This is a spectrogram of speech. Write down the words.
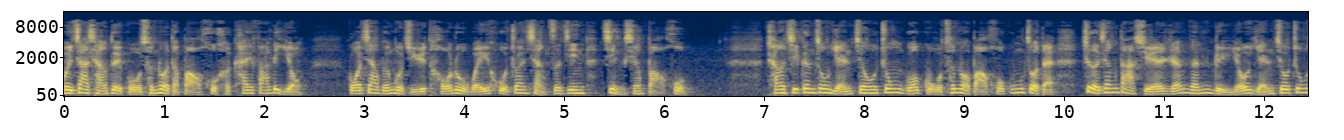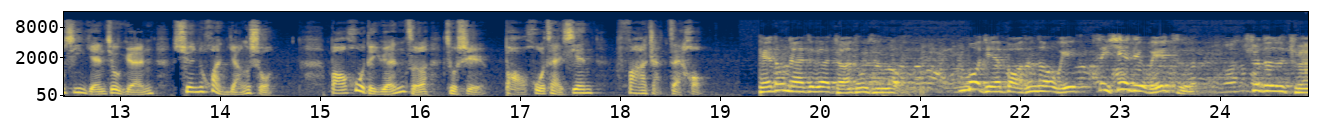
为加强对古村落的保护和开发利用，国家文物局投入维护专项资金进行保护。长期跟踪研究中国古村落保护工作的浙江大学人文旅游研究中心研究员宣焕阳说。保护的原则就是保护在先，发展在后。台东的这个传统村落，目前保存到为至现在为止，说的是全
